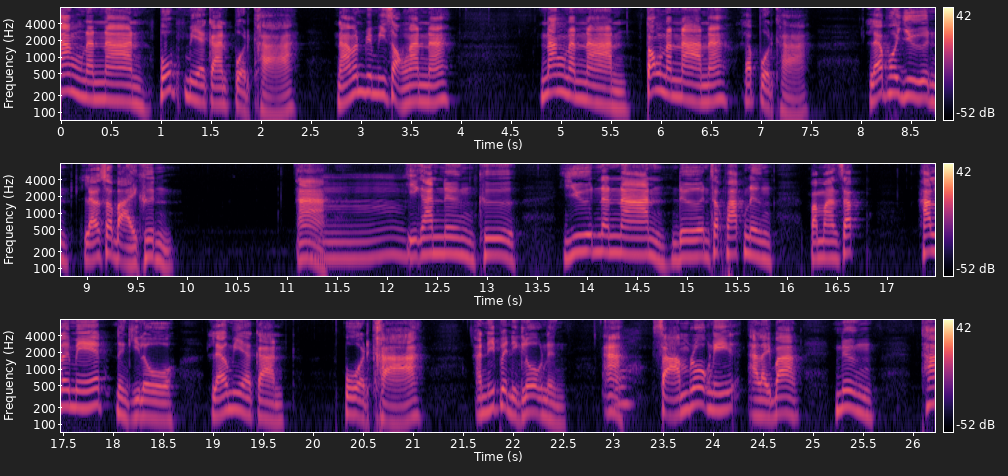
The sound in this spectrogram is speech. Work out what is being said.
นั่งนานๆปุ๊บมีอาการปวดขานะมันจะมีสองอันนะ นั่งนานๆต้องนานๆนะแล้วปวดขา แล้วพอยืนแล้วสบายขึ้นอ่าอีกอันหนึ่งคือ ยืนนานๆเดินสักพักหนึ่งประมาณสัก500เมตร1กิโลแล้วมีอาการปวดขา อันนี้เป็นอีกโรคหนึ่งอะโอ้สามโรคนี้อะไรบ้าง หนึ่งถ้า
